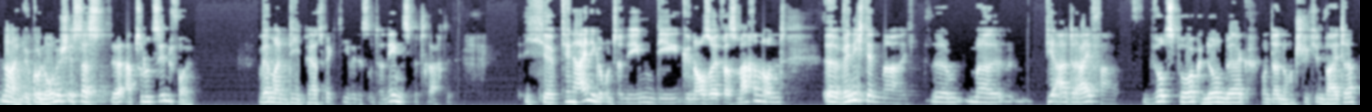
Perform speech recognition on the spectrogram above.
Nein, ökonomisch ist das äh, absolut sinnvoll, wenn man die Perspektive des Unternehmens betrachtet. Ich äh, kenne einige Unternehmen, die genau so etwas machen und äh, wenn ich denn mal, ähm, mal die A3 fahre, Würzburg, Nürnberg und dann noch ein Stückchen weiter,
